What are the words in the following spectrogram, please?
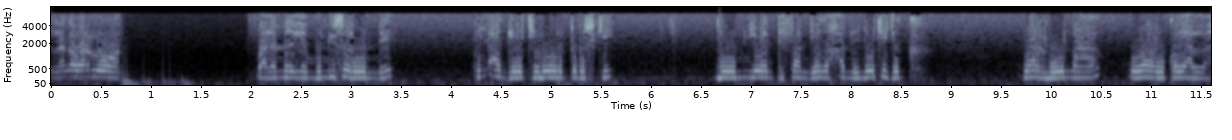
la nga warlu woon. Wala mel ne mu nisaroon ne buñ àggee ci weeru tabaski juróom ñeenti fan ya nga xam ne ñoo ci jëkk warlu naa warlu ko yàlla.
